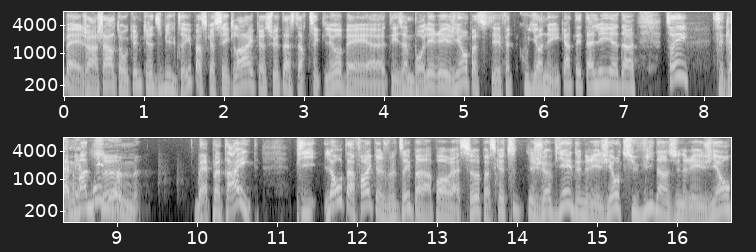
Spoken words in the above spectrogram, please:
ben, Jean-Charles, t'as aucune crédibilité parce que c'est clair que suite à cet article-là, ben, euh, t'es aimes pas les régions parce que tu t'es fait couillonner quand t'es allé dans. Tu sais. C'est de la l'amertume. Ben, peut-être. Puis l'autre affaire que je veux dire par rapport à ça, parce que tu, je viens d'une région, tu vis dans une région.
